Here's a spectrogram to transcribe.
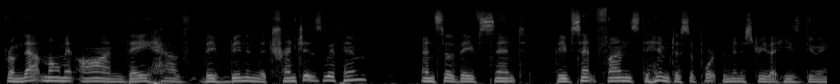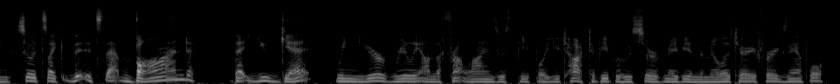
from that moment on they have they've been in the trenches with him and so they've sent they've sent funds to him to support the ministry that he's doing so it's like it's that bond that you get when you're really on the front lines with people you talk to people who serve maybe in the military for example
